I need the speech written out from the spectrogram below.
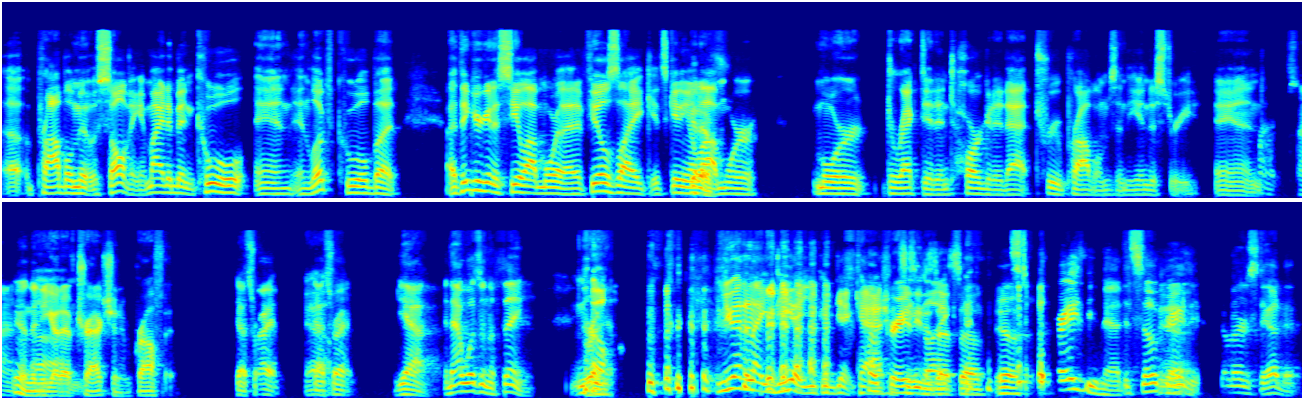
a problem it was solving. It might have been cool and and looked cool, but I think you're going to see a lot more of that. It feels like it's getting a lot more more directed and targeted at true problems in the industry. And yeah, and then you got to have um, traction and profit. That's right. Yeah. That's right. Yeah, and that wasn't a thing. No. if you had an idea, you could get cash. How crazy does like. that sound? Yeah, it's so crazy, man. It's so crazy. Yeah. I don't understand it.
